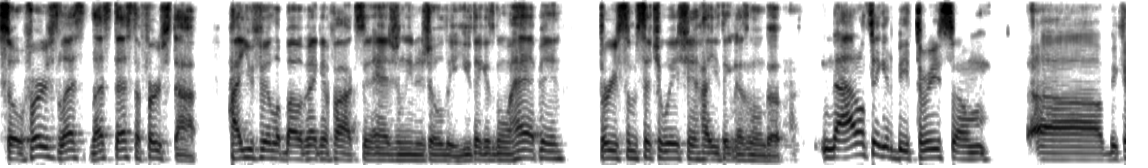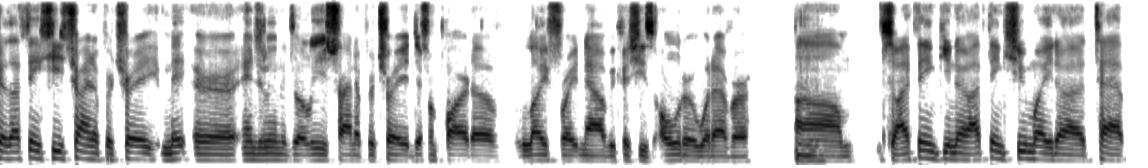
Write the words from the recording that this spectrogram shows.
So first, let's let's that's the first stop. How you feel about Megan Fox and Angelina Jolie? You think it's gonna happen? Threesome situation? How you think that's gonna go? No, I don't think it'd be threesome. uh, because I think she's trying to portray, or Angelina Jolie is trying to portray a different part of life right now because she's older, or whatever. Mm-hmm. Um, so I think you know, I think she might uh, tap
